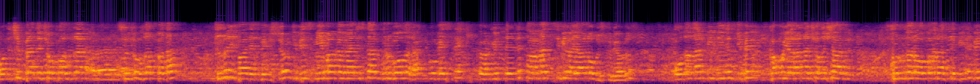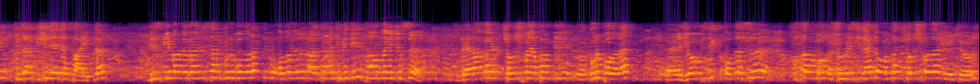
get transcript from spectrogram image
Onun için ben de çok fazla e, sözü uzatmadan şunu ifade etmek istiyorum ki biz Mimar ve Mühendisler grubu olarak bu meslek örgütlerini tamamen sivil ayağını oluşturuyoruz. Odalar bildiğiniz gibi kamu yararına çalışan kurumlar olmaları hasebiyle bir güzel kişiliğe de sahipler. Biz Mimar ve Mühendisler grubu olarak tabii odaların alternatifi değil tamamlayıcısı. Beraber çalışma yapan bir e, grup olarak e, Jeofizik Odası İstanbul Şubesiyle de ortak çalışmalar yürütüyoruz.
